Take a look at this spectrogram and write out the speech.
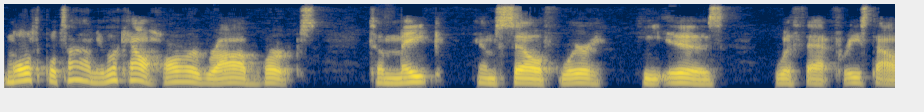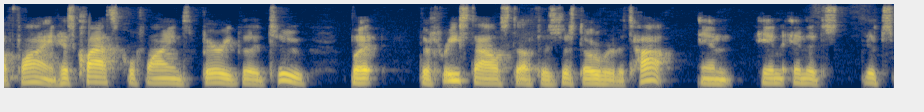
multiple times. You look how hard Rob works to make himself where he is with that freestyle flying. His classical flying is very good too, but the freestyle stuff is just over the top, and and and it's it's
